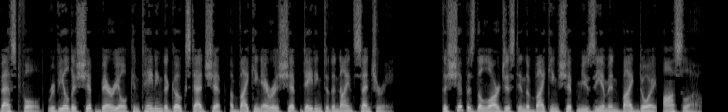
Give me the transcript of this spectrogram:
Vestfold, revealed a ship burial containing the Gokstad ship, a Viking-era ship dating to the 9th century. The ship is the largest in the Viking Ship Museum in Bygdøy, Oslo.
